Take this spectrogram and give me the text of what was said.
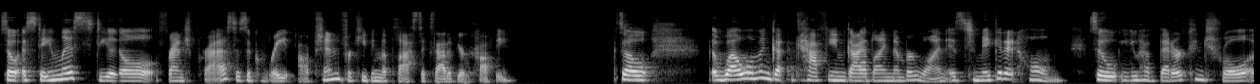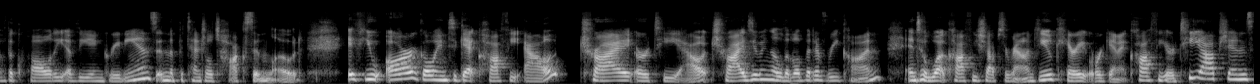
So a stainless steel French press is a great option for keeping the plastics out of your coffee. So the Well Woman caffeine guideline number one is to make it at home so you have better control of the quality of the ingredients and the potential toxin load. If you are going to get coffee out, try or tea out, try doing a little bit of recon into what coffee shops around you carry organic coffee or tea options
